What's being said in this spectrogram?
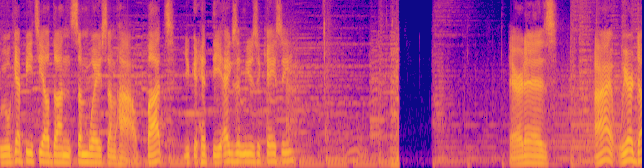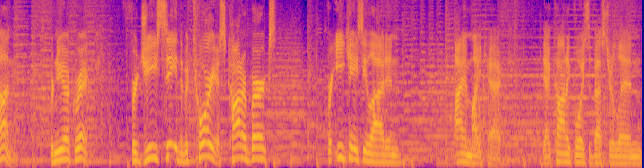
we will get btl done some way somehow. But you could hit the exit music casey there it is all right, we are done. For New York Rick, for GC, the victorious Connor Burks, for E. Casey Leydon, I am Mike Heck, the iconic voice of Esther Lin.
